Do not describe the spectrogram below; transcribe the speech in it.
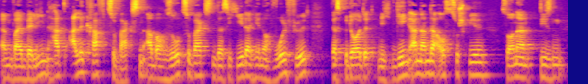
ähm, weil Berlin hat alle Kraft zu wachsen, aber auch so zu wachsen, dass sich jeder hier noch wohlfühlt. Das bedeutet nicht gegeneinander auszuspielen, sondern diesen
